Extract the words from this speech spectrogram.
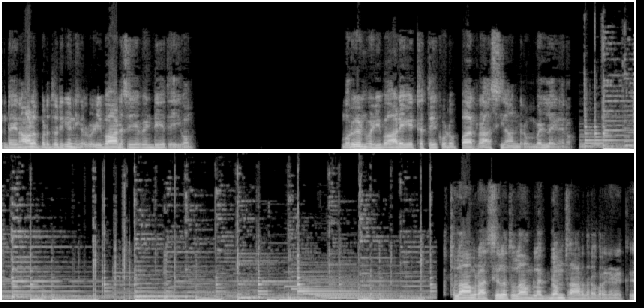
இன்றைய நாளை பொறுத்த வரைக்கும் நீங்கள் வழிபாடு செய்ய வேண்டிய தெய்வம். முருகன் வழிபாடு ஏற்றத்தை கொடுப்பார். ராசி ஆந்திரம் வெள்ளை நிறம். துலாம் ராசியில துலாம் லக்னம் சார்ந்த நபர்களுக்கு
